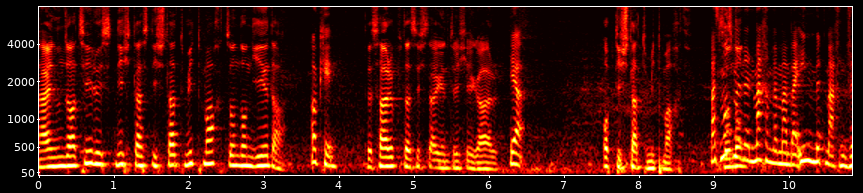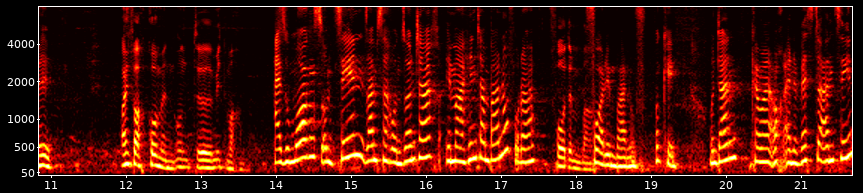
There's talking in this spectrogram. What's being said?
Nein, unser Ziel ist nicht, dass die Stadt mitmacht, sondern jeder. Okay, Deshalb, das ist eigentlich egal, ja. ob die Stadt mitmacht. Was muss man denn machen, wenn man bei Ihnen mitmachen will? Einfach kommen und äh, mitmachen. Also morgens um 10, Samstag und Sonntag, immer hinterm Bahnhof oder Vor dem Bahn. vor dem Bahnhof? Okay. Und dann kann man auch eine Weste anziehen.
